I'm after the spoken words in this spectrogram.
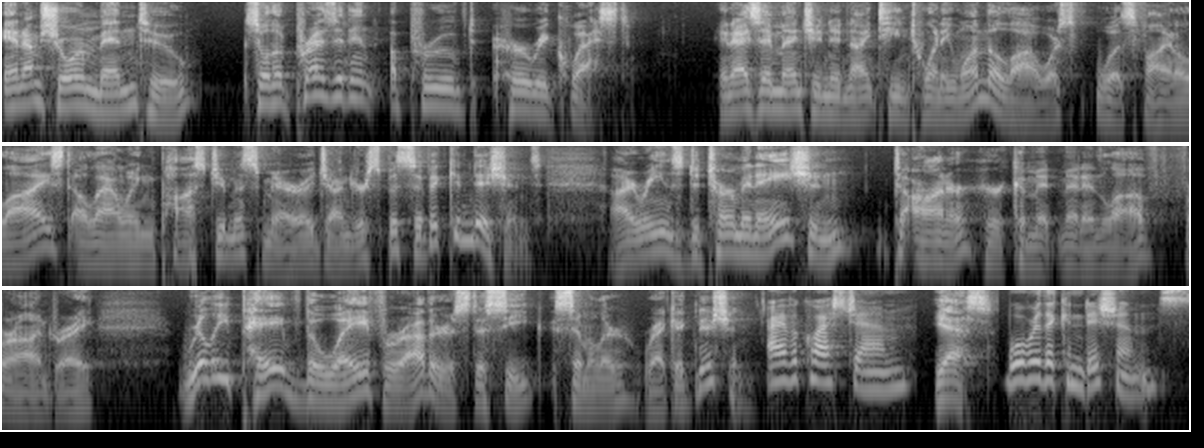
and I'm sure men too. So the president approved her request. And as I mentioned in 1921, the law was, was finalized, allowing posthumous marriage under specific conditions. Irene's determination to honor her commitment and love for Andre really paved the way for others to seek similar recognition. I have a question. Yes. What were the conditions?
